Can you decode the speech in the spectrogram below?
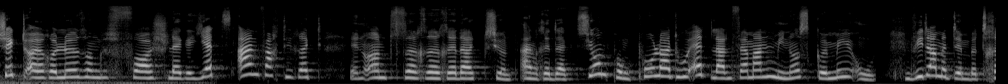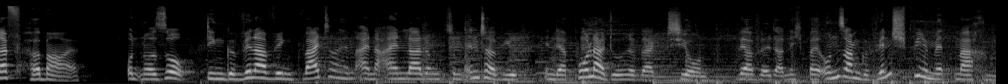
Schickt eure Lösungsvorschläge jetzt einfach direkt in unsere Redaktion an redaktion.poladu.landvermann-gmu. Wieder mit dem Betreff Hör mal. Und nur so, dem Gewinner winkt weiterhin eine Einladung zum Interview in der Poladu-Redaktion. Wer will da nicht bei unserem Gewinnspiel mitmachen?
